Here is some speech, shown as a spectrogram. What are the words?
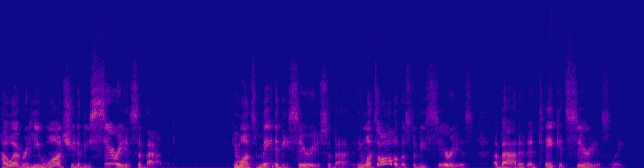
However, He wants you to be serious about it. He wants me to be serious about it. He wants all of us to be serious about it and take it seriously.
